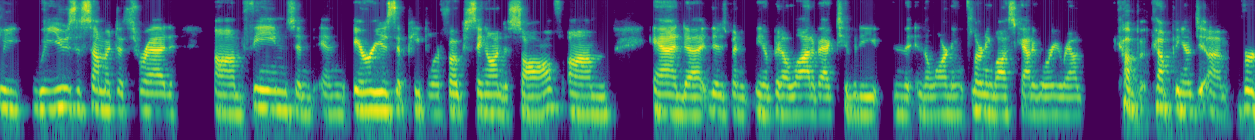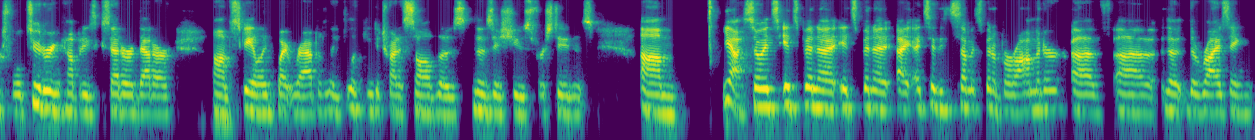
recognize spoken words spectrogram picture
we we use the summit to thread um, themes and, and areas that people are focusing on to solve um, and uh, there's been you know been a lot of activity in the, in the learning learning loss category around company, you um, virtual tutoring companies, et cetera, that are um, scaling quite rapidly, looking to try to solve those those issues for students. Um, yeah, so it's it's been a it's been a I'd say the summit's been a barometer of uh, the the rising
